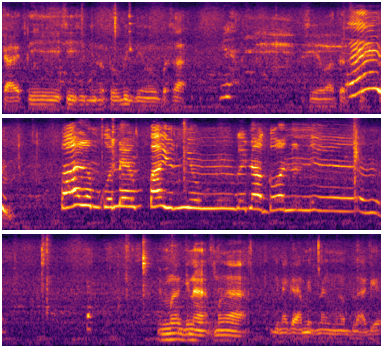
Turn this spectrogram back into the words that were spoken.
Kahit isisid mo sa tubig, di mo basa. Kasi yung water Mm. Paalam ko na yung pa, yun yung ginagawa na ni... Ano, Yung mga, gina, mga ginagamit ng mga vlogger.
